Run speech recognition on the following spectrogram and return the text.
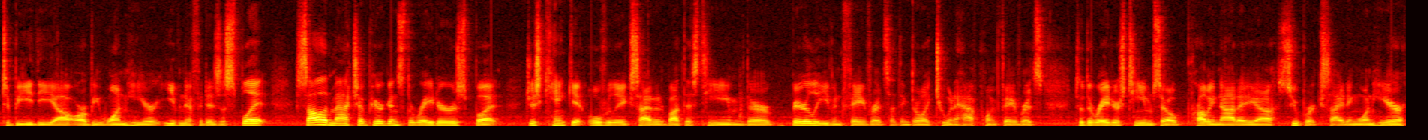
to be the uh, RB1 here, even if it is a split. Solid matchup here against the Raiders, but just can't get overly excited about this team. They're barely even favorites. I think they're like two and a half point favorites to the Raiders team, so probably not a uh, super exciting one here.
